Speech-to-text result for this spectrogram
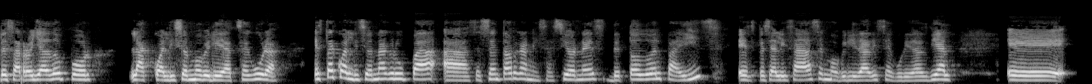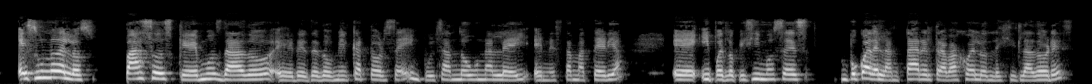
desarrollado por la Coalición Movilidad Segura. Esta coalición agrupa a 60 organizaciones de todo el país especializadas en movilidad y seguridad vial. Eh, es uno de los pasos que hemos dado desde 2014 impulsando una ley en esta materia eh, y pues lo que hicimos es un poco adelantar el trabajo de los legisladores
